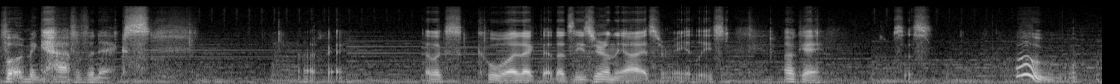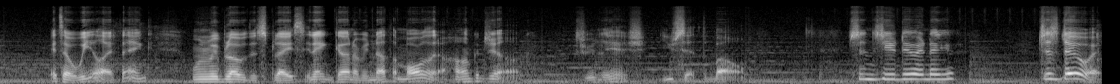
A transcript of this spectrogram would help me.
Forming half of an X. Okay. That looks cool. I like that. That's easier on the eyes for me, at least. Okay. What's this? Ooh. It's a wheel, I think. When we blow this place, it ain't gonna be nothing more than a hunk of junk. It's really ish. You set the bomb. Shouldn't you do it, nigga? Just do it.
